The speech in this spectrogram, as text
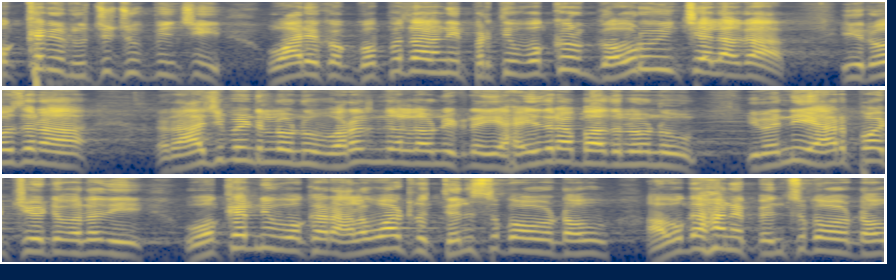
ఒక్కరి రుచి చూపించి వారి యొక్క గొప్పతనాన్ని ప్రతి ఒక్కరు గౌరవించేలాగా ఈ రోజున రాజమండ్రిలోను వరంగల్లోను ఇక్కడ ఈ హైదరాబాద్లోను ఇవన్నీ ఏర్పాటు చేయడం అన్నది ఒకరిని ఒకరు అలవాట్లు తెలుసుకోవడం అవగాహన పెంచుకోవడం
